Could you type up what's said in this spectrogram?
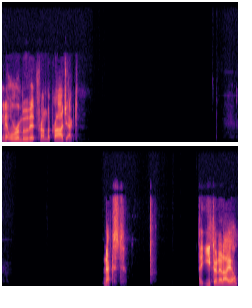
and it will remove it from the project. Next, the Ethernet IO.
